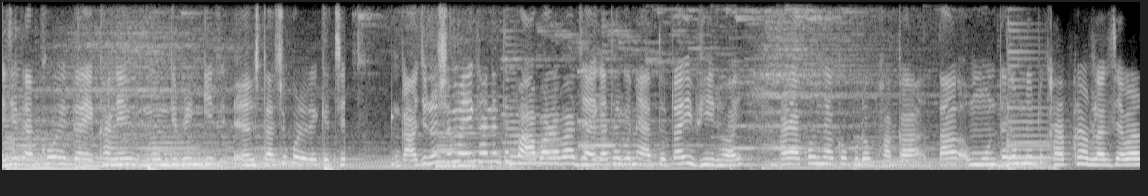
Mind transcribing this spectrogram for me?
এই যে দেখো এটা এখানে নন্দীভৃঙ্গির স্ট্যাচু করে রেখেছে। গাজনের সময় এখানে তো পা বাড়াবার জায়গা থাকে না, এতটাই ভিড় হয়। আর এখন দেখো পুরো ফাঁকা, তা মনটা কেমন একটু খারাপ খারাপ লাগছে। আবার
